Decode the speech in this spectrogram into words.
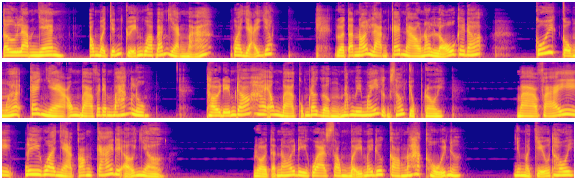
Từ làm nhang, ông bà chính chuyển qua bán vàng mã, qua giải dốc. Rồi ta nói làm cái nào nó lỗ cái đó. Cuối cùng á, cái nhà ông bà phải đem bán luôn. Thời điểm đó hai ông bà cũng đã gần năm mươi mấy, gần sáu chục rồi mà phải đi qua nhà con cái để ở nhờ. Rồi ta nói đi qua xong bị mấy đứa con nó hắt hủi nữa. Nhưng mà chịu thôi,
